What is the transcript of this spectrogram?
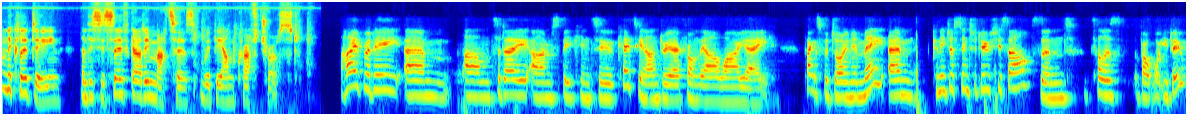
I'm Nicola Dean, and this is Safeguarding Matters with the Ann Craft Trust. Hi, everybody. Um, um, today I'm speaking to Katie and Andrea from the RYA. Thanks for joining me. Um, can you just introduce yourselves and tell us about what you do?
